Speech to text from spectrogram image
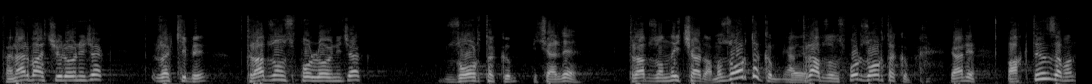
Fenerbahçe ile oynayacak rakibi. Trabzonspor'la oynayacak zor takım. İçeride. Trabzon'da içeride ama zor takım. Yani Evet. Trabzonspor zor takım. Yani baktığın zaman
